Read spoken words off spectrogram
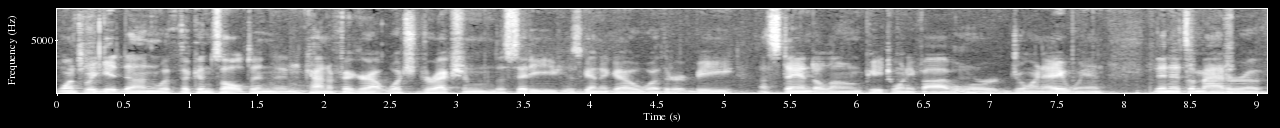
once we get done with the consultant and kind of figure out which direction the city is going to go, whether it be a standalone P25 or join AWIN, then it's a matter of,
